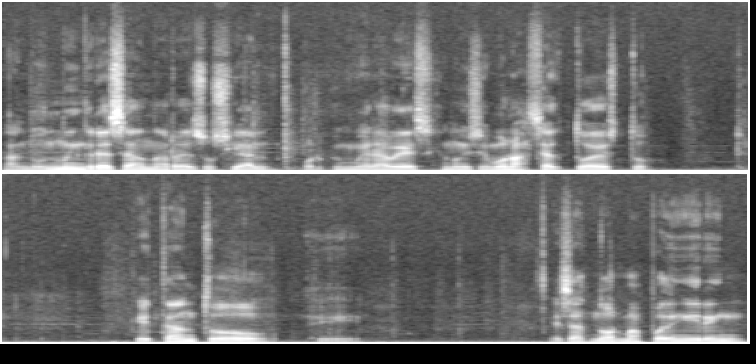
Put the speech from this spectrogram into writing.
cuando uno ingresa a una red social por primera vez, uno dice, bueno, acepto esto, ¿qué tanto eh, esas normas pueden ir en,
